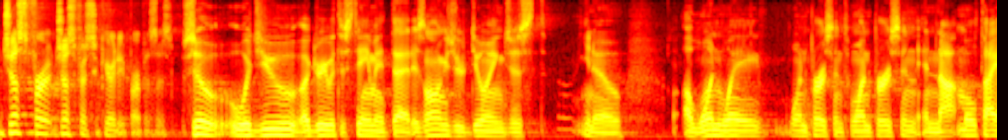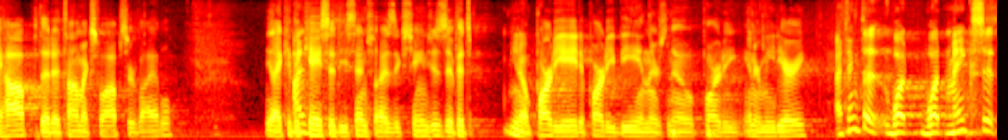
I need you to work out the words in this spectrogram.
just for just for security purposes. So would you agree with the statement that as long as you're doing just, you know, a one-way, one person to one person and not multi-hop, that atomic swaps are viable? Like in the I- case of decentralized exchanges, if it's, you know, party A to party B and there's no party intermediary? I think that what what makes it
